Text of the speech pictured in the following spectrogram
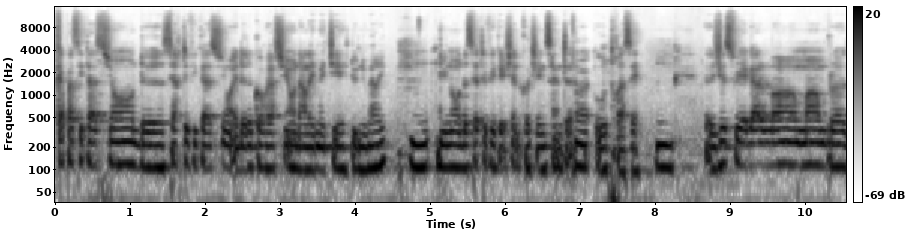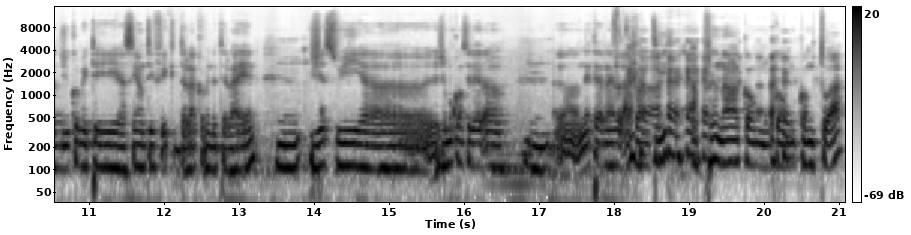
capacitation, de certification et de reconversion dans les métiers du numérique, mm. du nom de Certification Coaching Center, ou 3C. Je suis également membre du comité scientifique de la communauté laïenne. Mm. Je suis, euh, je me considère un, mm. éternel apprenti, apprenant comme, comme, comme toi.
